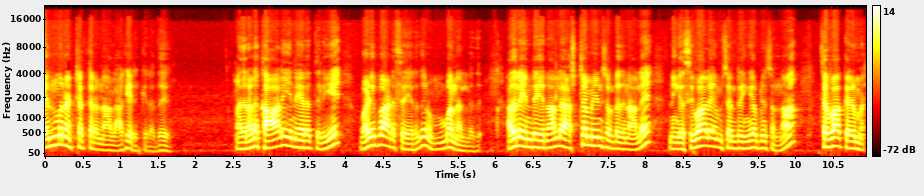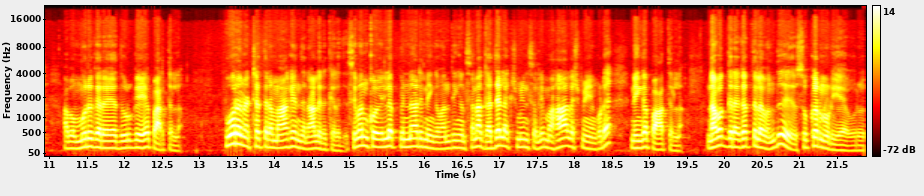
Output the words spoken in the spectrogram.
ஜென்ம நட்சத்திர நாளாக இருக்கிறது. அதனால் காலை நேரத்திலேயே வழிபாடு செய்கிறது ரொம்ப நல்லது. அதில் இன்றைய நாளில் அஷ்டமின்னு சொல்கிறதுனால நீங்கள் சிவாலயம் சென்றீங்க அப்படின்னு சொன்னால் செவ்வாய்க்கிழமை. அப்போ முருகரை துர்கையை பார்த்துடலாம். பூர நட்சத்திரமாக இந்த நாள் இருக்கிறது. சிவன் கோயிலில் பின்னாடி நீங்கள் வந்தீங்கன்னு சொன்னால் கஜலட்சுமின்னு சொல்லி மகாலட்சுமியும் கூட நீங்கள் பார்த்துடலாம். நவக்கிரகத்தில் வந்து சுக்கரனுடைய ஒரு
